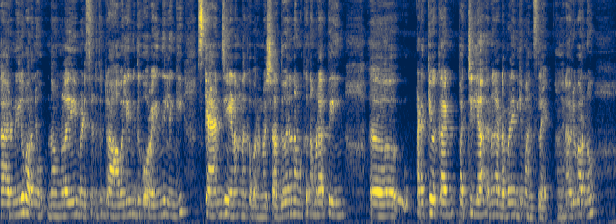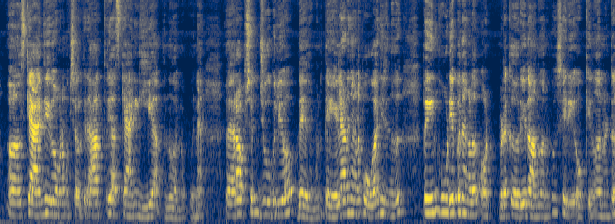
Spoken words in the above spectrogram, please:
കരുണിയിൽ പറഞ്ഞു നമ്മൾ ഈ മെഡിസിൻ എടുത്തിട്ട് രാവിലെയും ഇത് കുറയുന്നില്ലെങ്കിൽ സ്കാൻ ചെയ്യണം എന്നൊക്കെ പറഞ്ഞു. പക്ഷെ അതുവരെ നമുക്ക് നമ്മുടെ പെയിൻ അടക്കി വെക്കാൻ പറ്റില്ല എന്ന് കണ്ടപ്പോഴേ എനിക്ക് മനസ്സിലായി. അങ്ങനെ അവർ പറഞ്ഞു സ്കാൻ ചെയ്ത് നോക്കണം. പക്ഷെ അവർക്ക് രാത്രി ആ സ്കാൻ ഇല്ല എന്ന് പറഞ്ഞു. പിന്നെ വേറെ ഓപ്ഷൻ ജൂബിലിയോ ദേലം ദേലാണ് ഞങ്ങൾ പോകാനിരുന്നത്. പെയിൻ കൂടിയപ്പോൾ ഞങ്ങൾ ഇവിടെ കയറിയതാന്ന് പറഞ്ഞപ്പോൾ ശരി ഓക്കെ എന്ന് പറഞ്ഞിട്ട്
